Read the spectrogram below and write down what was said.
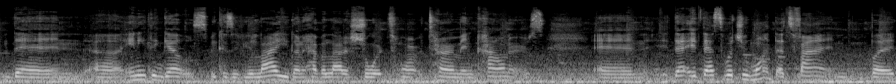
than uh, anything else. Because if you lie you're going to have a lot of short term encounters. And that, if that's what you want that's fine. But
